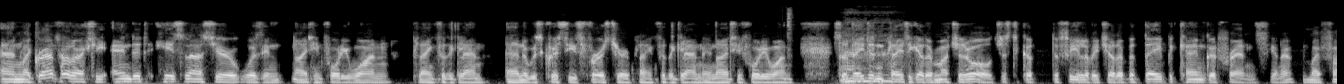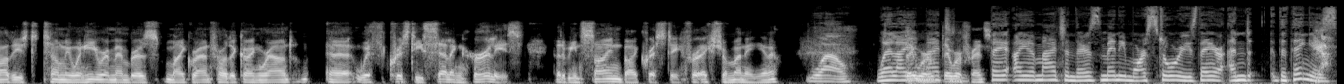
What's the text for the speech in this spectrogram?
And my grandfather actually ended his last year was in 1941 playing for the Glen, and it was Christy's first year playing for the Glen in 1941. So they didn't play together much at all, just to get the feel of each other, but they became good friends, you know. My father used to tell me when he remembers my grandfather going around uh, with Christy selling Hurleys that had been signed by Christy for extra money, you know. Wow. Well, I They were- imagine they were friends. they- I imagine there's many more stories there. And the thing is,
